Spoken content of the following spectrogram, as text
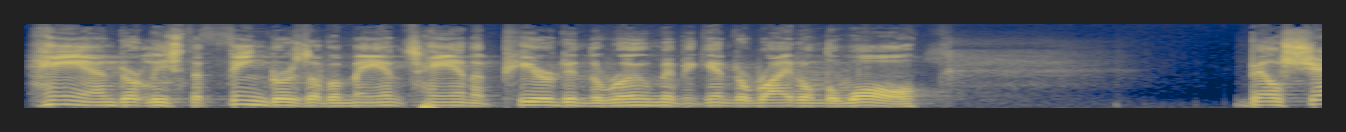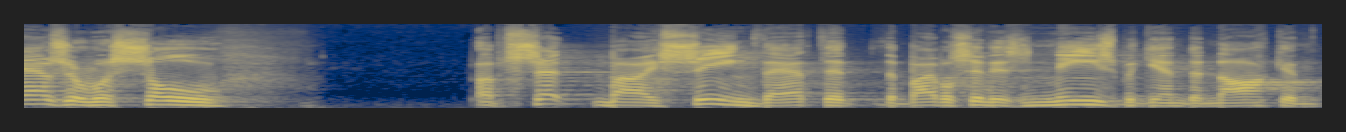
hand, or at least the fingers of a man's hand, appeared in the room and began to write on the wall. Belshazzar was so upset by seeing that that the Bible said his knees began to knock. And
